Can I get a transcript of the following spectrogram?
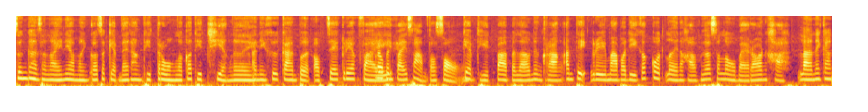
ซึ่งการสไลด์เนี่ยมันก็จะเก็บได้ทั้งทิศตรงแล้วก็ทิศเฉียงเลย อันนี้คือการเปิดอ็อบเจกต์เรียกไฟเราเป็นไฟ3ต่อ 2 เก็บทิศปาดไปแล้วหนึ่งครั้งอันติรีมาพอดีก็กดเลยนะคะ เพื่อสโลว์ไบรอนค่ะ และในการ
